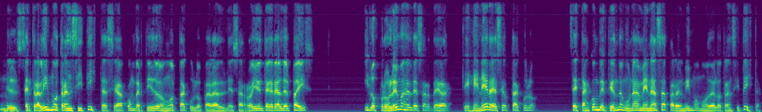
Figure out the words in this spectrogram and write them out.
El centralismo transitista se ha convertido en un obstáculo para el desarrollo integral del país y los problemas del desarrollo que genera ese obstáculo se están convirtiendo en una amenaza para el mismo modelo transitista.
